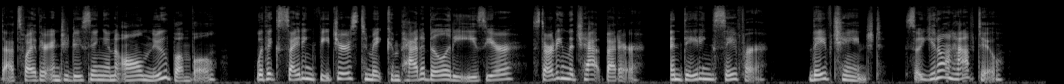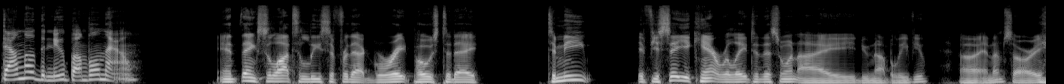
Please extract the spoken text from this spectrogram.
that's why they're introducing an all new Bumble with exciting features to make compatibility easier, starting the chat better, and dating safer. They've changed, so you don't have to. Download the new Bumble now. And thanks a lot to Lisa for that great post today. To me, if you say you can't relate to this one, I do not believe you, uh, and I'm sorry.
